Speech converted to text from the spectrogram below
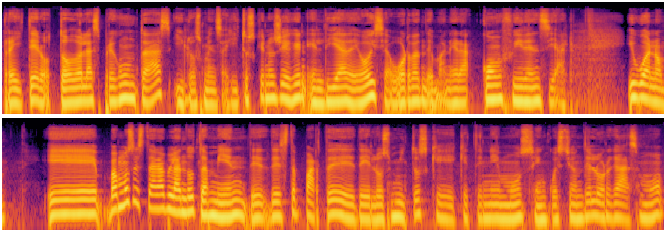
Reitero, todas las preguntas y los mensajitos que nos lleguen el día de hoy se abordan de manera confidencial. Y bueno, eh, vamos a estar hablando también de, esta parte de, los mitos que, tenemos en cuestión del orgasmo,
